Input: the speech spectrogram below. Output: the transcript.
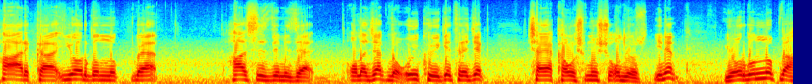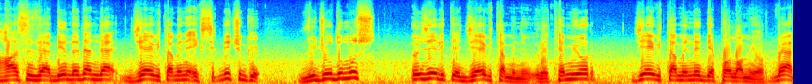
harika yorgunluk ve halsizliğimize olacak ve uykuyu getirecek çaya kavuşmuş oluyoruz. Yine yorgunluk ve halsizliğe bir neden de C vitamini eksikliği. Çünkü vücudumuz özellikle C vitamini üretemiyor. C vitaminini depolamıyor ve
